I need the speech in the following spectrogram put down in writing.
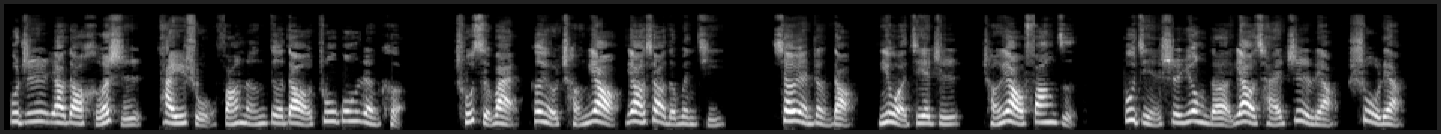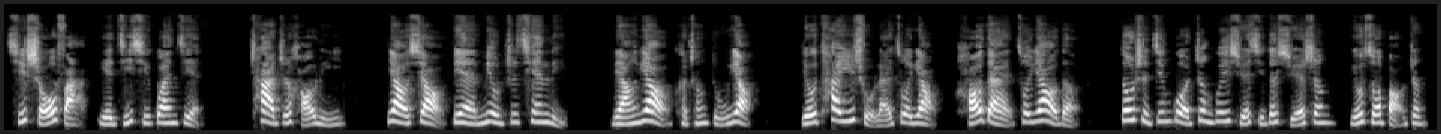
不知要到何时，太医署方能得到诸公认可？除此外，更有成药药效的问题。萧院正道：你我皆知，成药方子不仅是用的药材质量、数量，其手法也极其关键。差之毫厘，药效便谬之千里。良药可成毒药。由太医署来做药，好歹做药的都是经过正规学习的学生，有所保证。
